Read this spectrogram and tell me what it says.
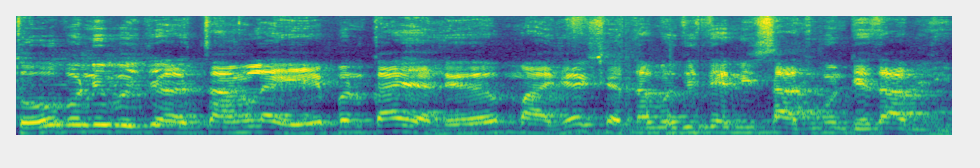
तो पण चांगला आहे पण काय झालं माझ्या शेतामध्ये त्यांनी सात गुंठे दाबली.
